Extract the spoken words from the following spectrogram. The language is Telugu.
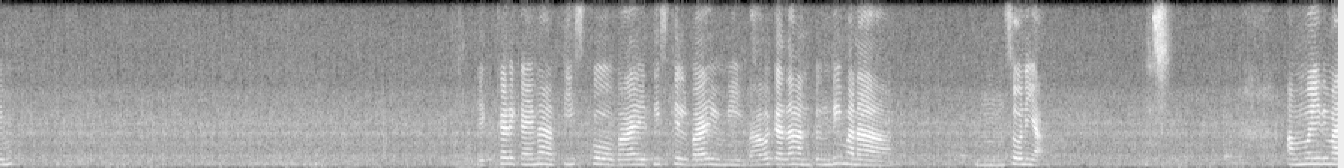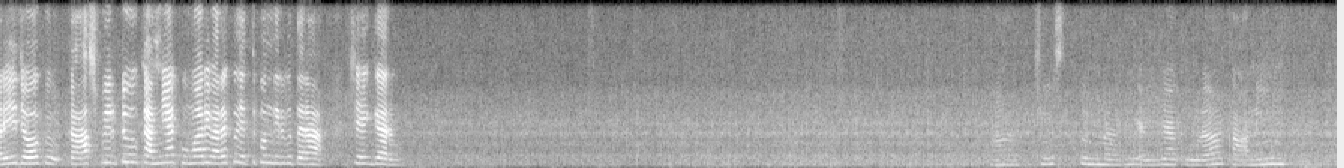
ఏం ఎక్కడికైనా తీసుకో బాయ్ తీసుకెళ్ళి బాయ్ మీ బావ కదా అంటుంది మన సోనియా. అమ్మ ఇది మరీ జోకు. కాశ్మీర్ టు కన్యాకుమారి వరకు ఎత్తుకొని తిరుగుతారా? షేక్ గారు. చూస్తున్నది అయ్యా కూడా కానీ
